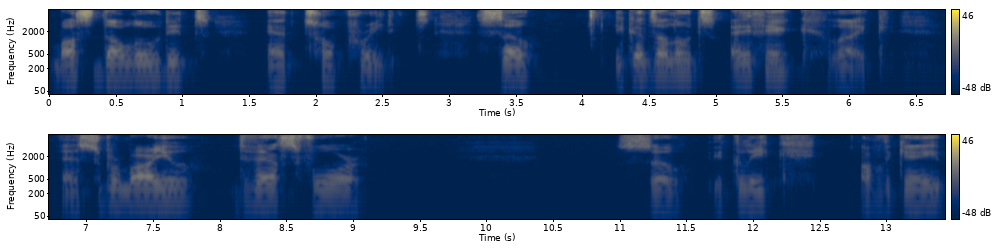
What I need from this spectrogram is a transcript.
must download it and top rated. So you can download anything like uh, Super Mario Advance 4. So you click on the game,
